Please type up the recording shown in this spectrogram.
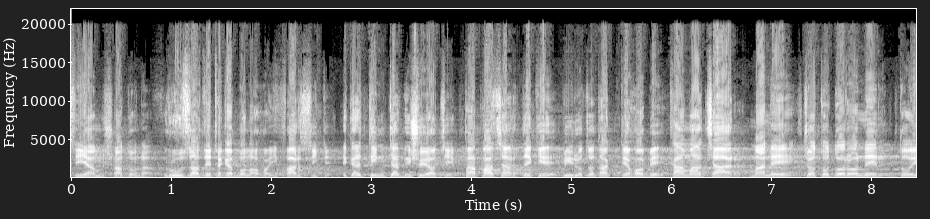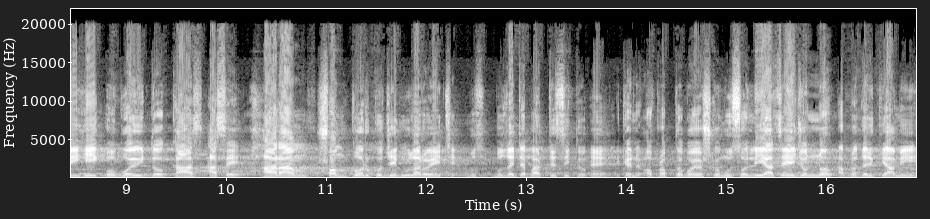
সিয়াম সাধনা। রোজা যেটাকে বলা হয় ফার্সিতে। এখানে তিনটা বিষয় আছে। পাপাচার থেকে বিরত থাকতে হবে। কামাচার মানে যত ধরনের দৈহিক অবৈধ কাজ আছে, হারাম সম্পর্ক যেগুলা রয়েছে। বুঝ- বুঝাইতে পারতেছি তো? হ্যাঁ এখানে অপ্রাপ্ত বয়স্ক মুসল্লি আছে এই জন্য আপনাদেরকে আমি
